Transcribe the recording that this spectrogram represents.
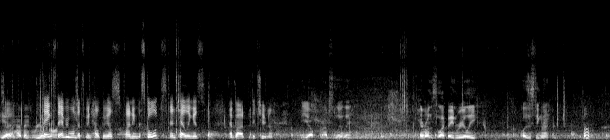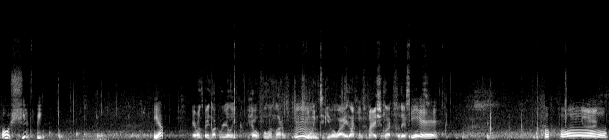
Yeah, So, have been really thanks nice. to everyone that's been helping us finding the scallops and telling us about the tuna. Yep, absolutely. Everyone's like been really. Oh, there's a stingray. Oh, oh shit, it's big. Yep. Everyone's been like really helpful and like Mm. willing to give away like information like for their spots. Yeah. Ho ho.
